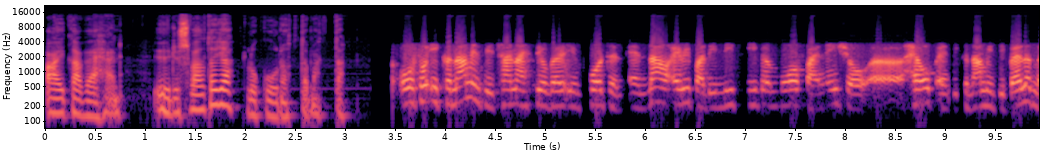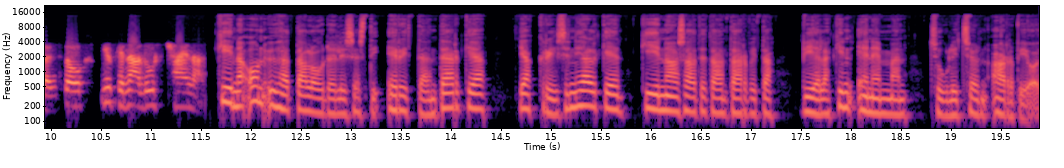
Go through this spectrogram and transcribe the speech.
aika vähän, Yhdysvaltoja lukuun ottamatta. Also, economically, China is still very important, and now everybody needs even more financial uh, help and economic development. So you cannot lose China. Kiina on yhä taloudellisesti erittäin tärkeä, ja kriisin jälkeen Kiinaa saatetaan tarvita vieläkin enemmän, Zulitsen arvioi.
